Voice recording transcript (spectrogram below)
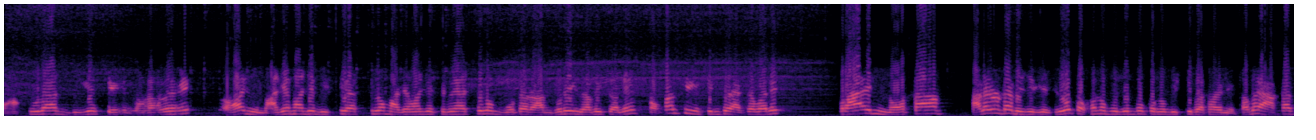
বাঁকুড়ার দিকে সেভাবে হয়নি। মাঝে মাঝে বৃষ্টি আসছিল, মাঝে মাঝে থেমে আসছিল, গোটা রাত ধরে এইভাবেই চলে। সকাল থেকে কিন্তু একেবারে প্রায় নটা, সাড়ে নটা বেজে গেছিল তখনও পর্যন্ত কোনো বৃষ্টিপাত হয়নি। তবে আকাশ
